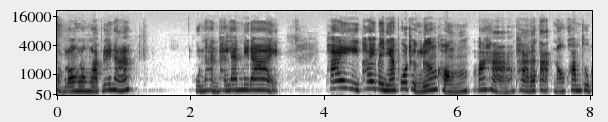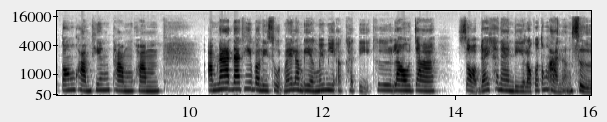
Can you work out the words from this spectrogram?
สำรองรองรับด้วยนะหุนหันพันแล่นไม่ได้ ไพ่ไพ่ใบเนี้ยพูดถึงเรื่องของมหาภารตะเนาะความถูกต้องความเที่ยงธรรมความอำนาจหน้าที่บริสุทธิ์ไม่ลำเอียงไม่มีอคติคือเราจะสอบได้คะแนนดี เราก็ต้องอ่านหนังสือ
